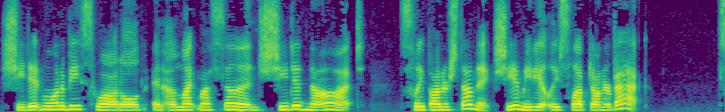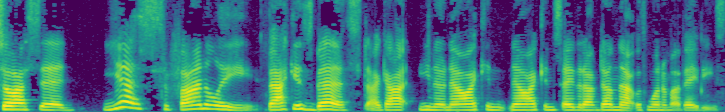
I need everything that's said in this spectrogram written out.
She didn't want to be swaddled. And unlike my son, she did not sleep on her stomach. She immediately slept on her back. So I said, yes, finally, back is best. I got, you know, now I can, now I can say that I've done that with one of my babies.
